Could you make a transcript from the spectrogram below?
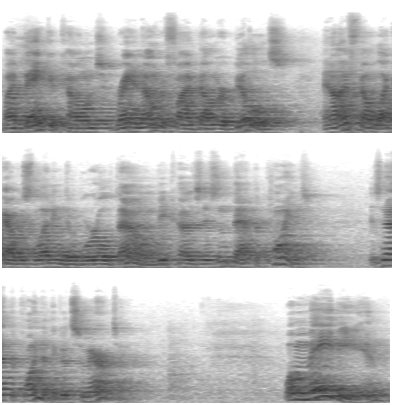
my bank account ran out of $5 bills, and I felt like I was letting the world down because isn't that the point? Isn't that the point of the Good Samaritan? Well, maybe,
